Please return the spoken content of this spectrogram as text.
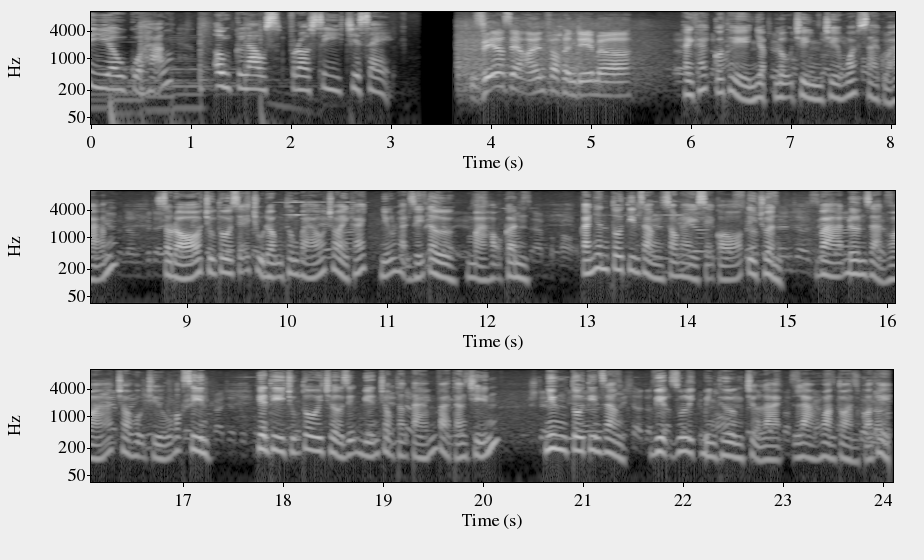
CEO của hãng, ông Klaus Frossi chia sẻ. Er hành khách có thể nhập lộ trình trên website của hãng. Sau đó, chúng tôi sẽ chủ động thông báo cho hành khách những loại giấy tờ mà họ cần. Cá nhân tôi tin rằng sau này sẽ có tiêu chuẩn và đơn giản hóa cho hộ chiếu vaccine. Hiện thì chúng tôi chờ diễn biến trong tháng 8 và tháng 9. Nhưng tôi tin rằng việc du lịch bình thường trở lại là hoàn toàn có thể.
